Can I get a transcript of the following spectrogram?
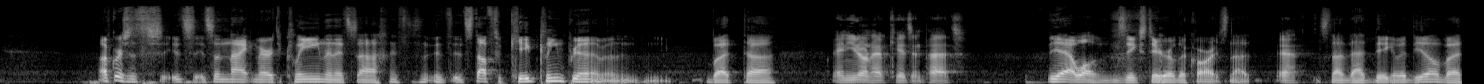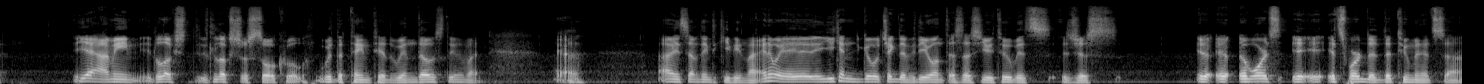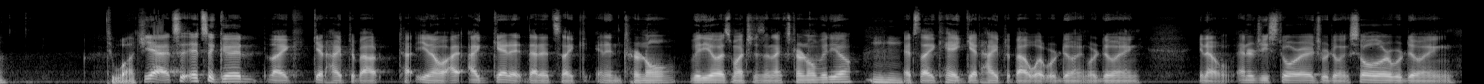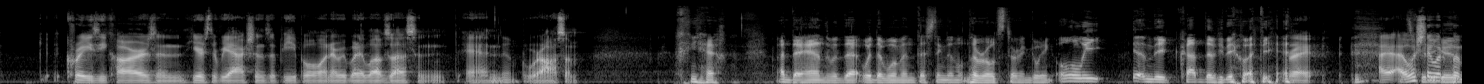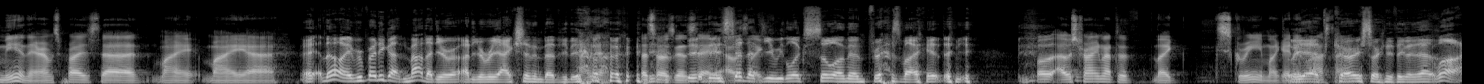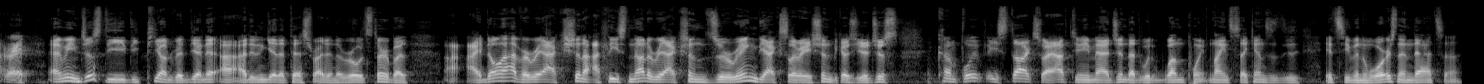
Of course, it's it's it's a nightmare to clean and it's uh it's it's, it's tough to keep clean, but uh, And you don't have kids and pets. yeah, well, the exterior of the car. It's not Yeah. it's not that big of a deal, but yeah, I mean, it looks it looks just so cool with the tinted windows too. But Yeah. Uh, I mean, something to keep in mind. Anyway, uh, you can go check the video on Tesla's YouTube. It's it's just it, it, worth it, it's worth the, the two minutes uh, to watch. Yeah, it's it's a good like get hyped about. T- you know, I, I get it that it's like an internal video as much as an external video. Mm-hmm. It's like, hey, get hyped about what we're doing. We're doing, you know, energy storage. We're doing solar. We're doing crazy cars, and here's the reactions of people, and everybody loves us, and and Yeah. we're awesome. yeah. At the end with the with the woman testing the the roadster and going only, and they cut the video at the end. Right. I, I wish they would good. put me in there. I'm surprised uh, my my uh, Uh, no, everybody got mad at your at your reaction in that video. That's what I was gonna they, say. They I said that like- you looked so unimpressed by it, you, well, I was trying not to like scream like I did yeah, last time. curse or anything like that. Well, Right. I, I mean, just the the P100. Yeah, I, I didn't get a test ride in the Roadster, but I, I don't have a reaction. At least not a reaction during the acceleration because you're just completely stuck. So I have to imagine that with 1.9 seconds, it's- it's even worse than that. So.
